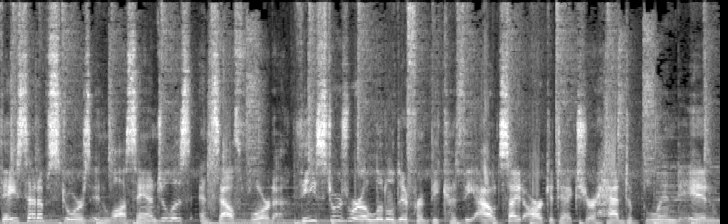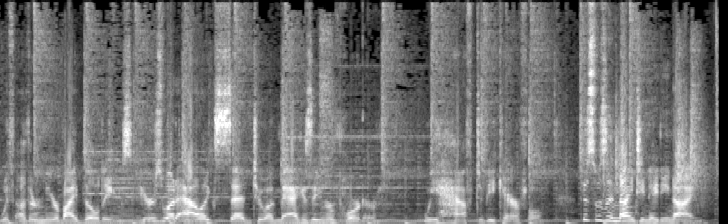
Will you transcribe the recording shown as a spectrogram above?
they set up stores in Los Angeles and South Florida. These stores were a little different because the outside architecture had to blend in with other nearby buildings. Here's what Alex said to a magazine reporter We have to be careful. This was in 1989.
